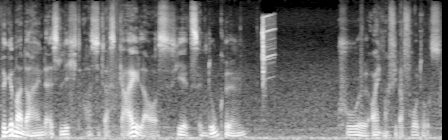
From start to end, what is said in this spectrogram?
Wir gehen mal dahin, da ist Licht. Oh, sieht das geil aus. Hier jetzt im Dunkeln. Cool. Oh, ich mache wieder Fotos.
